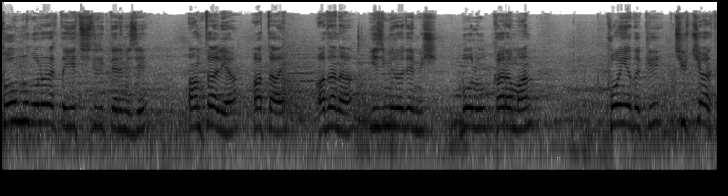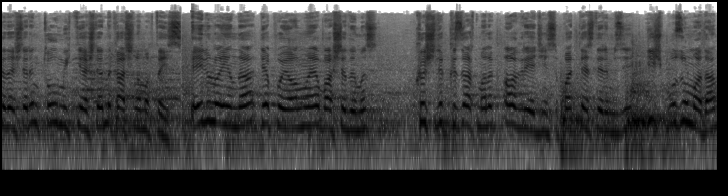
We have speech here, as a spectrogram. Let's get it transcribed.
Tohumluk olarak da yetiştirdiklerimizi Antalya, Hatay, Adana, İzmir Ödemiş, Bolu, Karaman, Konya'daki çiftçi arkadaşların tohum ihtiyaçlarını karşılamaktayız. Eylül ayında depoya almaya başladığımız kışlık kızartmalık agriye cinsi patateslerimizi hiç bozulmadan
